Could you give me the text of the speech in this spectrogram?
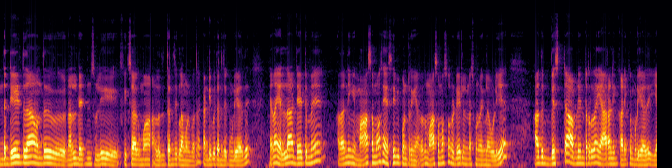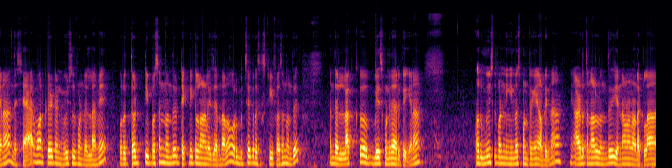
இந்த டேட்டு தான் வந்து நல்ல டேட்டுன்னு சொல்லி ஃபிக்ஸ் ஆகுமா? அல்லது தெரிஞ்சுக்கலாமான்னு பார்த்தா கண்டிப்பாக தெரிஞ்சுக்க முடியாது. ஏன்னா எல்லா டேட்டுமே அதாவது நீங்கள் மாதம் மாதம் எஸ்ஐபி பண்ணுறீங்க அதாவது மாதம் மாதம் ஒரு டேட்டில் இன்வெஸ்ட் பண்ணுறீங்களா ஒழிய அது பெஸ்ட்டாக அப்படின்றத யாராலையும் கணிக்க முடியாது. ஏன்னா இந்த share market and mutual fund எல்லாமே ஒரு தேர்ட்டி பர்சன்ட் வந்து டெக்னிக்கல் நாலேஜ் இருந்தாலும் ஒரு மிச்சக்கிற சிக்ஸ்டி பர்சன்ட் வந்து அந்த லக்கை பேஸ் பண்ணி தான் இருக்குது ஏன்னா ஒரு மியூச்சுவல் ஃபண்ட் நீங்கள் இன்வெஸ்ட் பண்ணுறீங்க அப்படின்னா அடுத்த நாள் வந்து என்ன வேணால் நடக்கலாம்.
